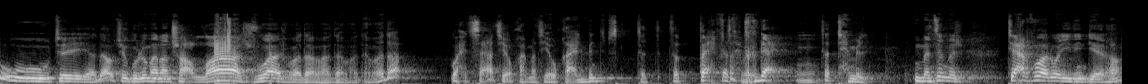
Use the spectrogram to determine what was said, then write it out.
وتي هذا وتيقول لهم أنا إن شاء الله الزواج وهذا وهذا وهذا وهذا. واحد الساعة تيوقع ما تيوقع البنت تطيح تتخدع تتحمل. مازال ما تيعرفوها الوالدين ديالها؟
